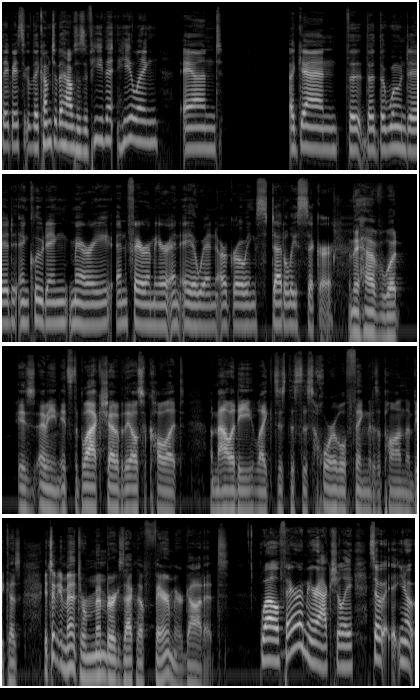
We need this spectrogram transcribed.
they basically they come to the houses of heathen, healing, and again, the, the the wounded, including Merry and Faramir and Eowyn, are growing steadily sicker. And they have what is, I mean, it's the Black Shadow, but they also call it a malady, like just this this horrible thing that is upon them. Because it took me a minute to remember exactly how Faramir got it. Well, Faramir actually. So you know,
